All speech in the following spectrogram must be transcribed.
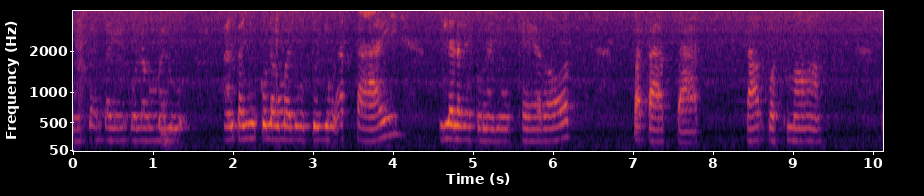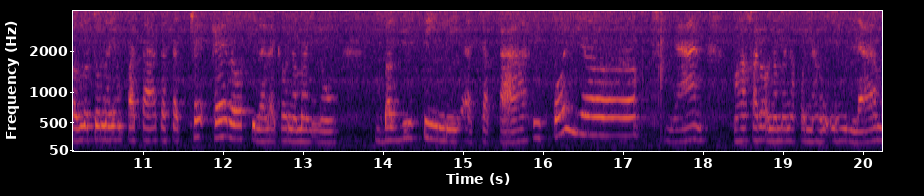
Tapos, antayin ko lang malu antayin ko lang maluto yung atay. Ilalagay ko na yung carrots, patatas. Tapos, mga pagluto na yung patatas at carrots, ilalagay ko naman yung bagyo sili at saka repolyo. Yan. Makakaroon naman ako ng ulam.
